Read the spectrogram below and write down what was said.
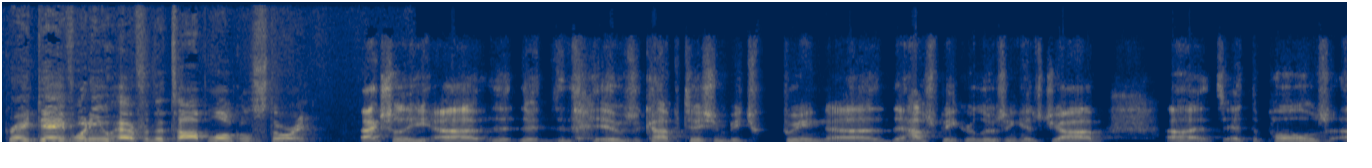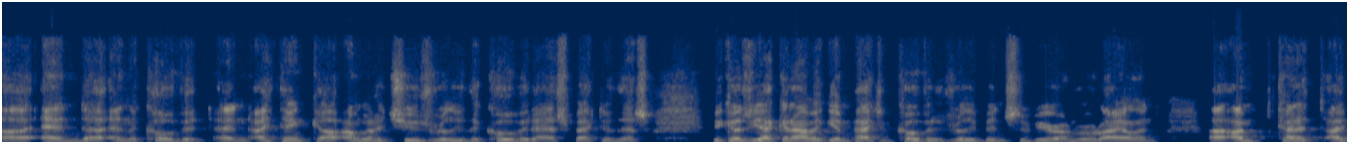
Great, Dave. What do you have for the top local story? Actually, uh, the, the, it was a competition between uh, the House Speaker losing his job uh, at the polls uh, and uh, and the COVID. And I think uh, I'm going to choose really the COVID aspect of this because the economic impact of COVID has really been severe on Rhode Island. I'm kind of I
